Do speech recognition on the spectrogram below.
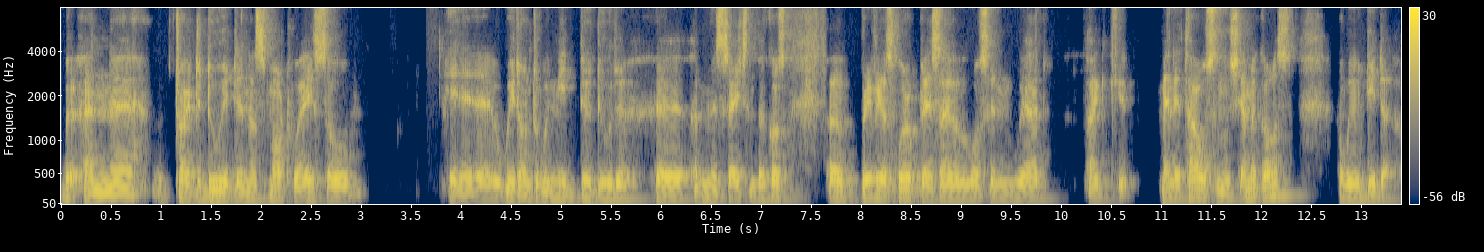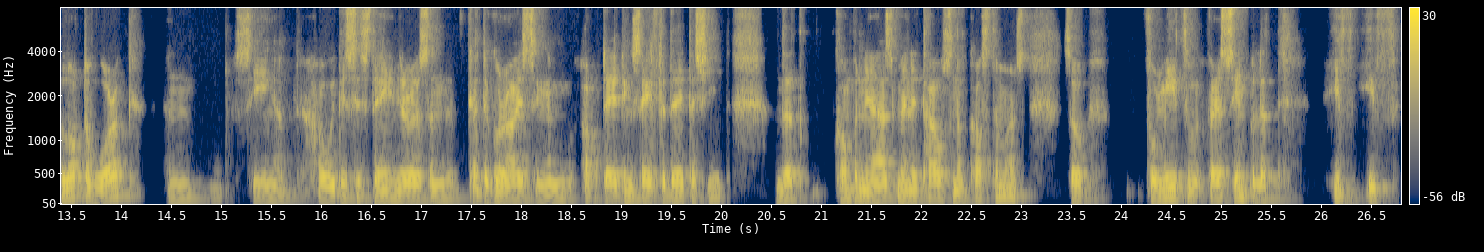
but and uh, try to do it in a smart way. So uh, we don't we need to do the uh, administration because uh, previous workplace I was in we had like many thousand chemicals and we did a lot of work and seeing how this is dangerous and categorizing and updating safety data sheet. That company has many thousand of customers. So for me, it's very simple that if if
